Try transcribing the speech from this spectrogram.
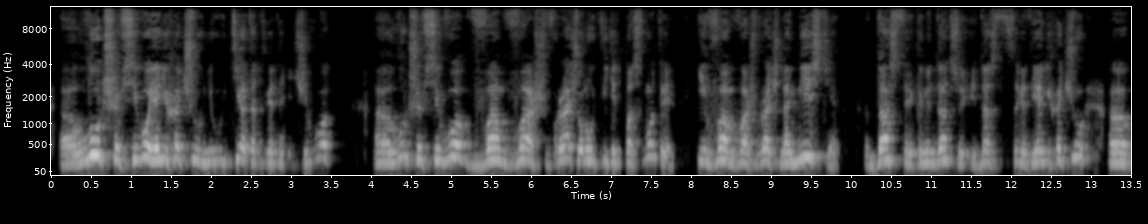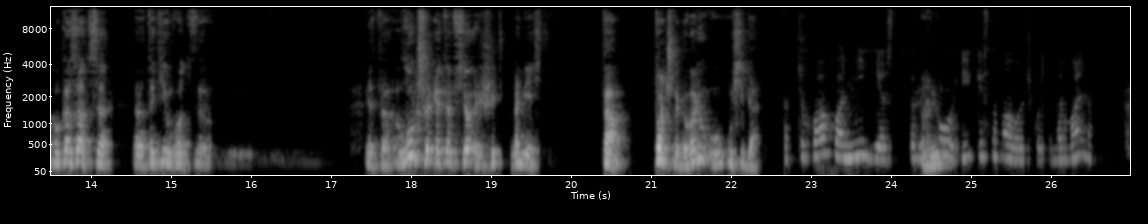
Э, лучше всего, я не хочу не уйти от ответа ничего, э, лучше всего вам ваш врач, он увидит, посмотрит, и вам ваш врач на месте даст рекомендацию и даст совет. Я не хочу э, показаться таким вот... Это, лучше это все решить на месте. Там, точно говорю, у, у себя. Чихуахуа не ест рыбу, рыбу и кисломолочку. Это нормально?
